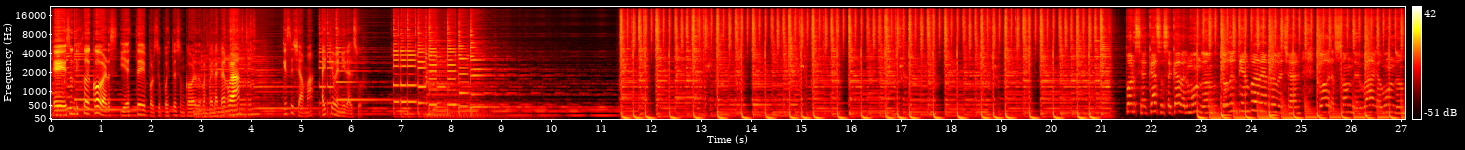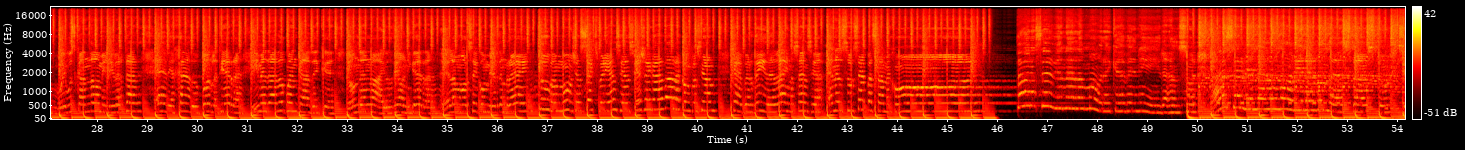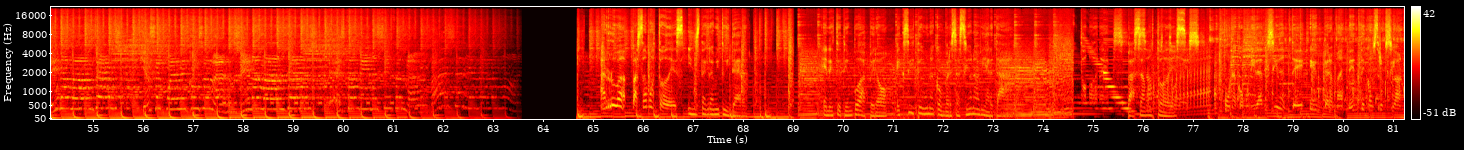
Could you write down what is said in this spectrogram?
Eh, es un disco de covers y este, por supuesto, es un cover de Rafaela Carrá que se llama Hay que venir al sur. Por si acaso se acaba el mundo, todo el tiempo de aprovechar. Corazón de vagabundo, Todes, Instagram y Twitter. En este tiempo áspero existe una conversación abierta. Pasamos Todes. Una comunidad disidente en permanente construcción.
